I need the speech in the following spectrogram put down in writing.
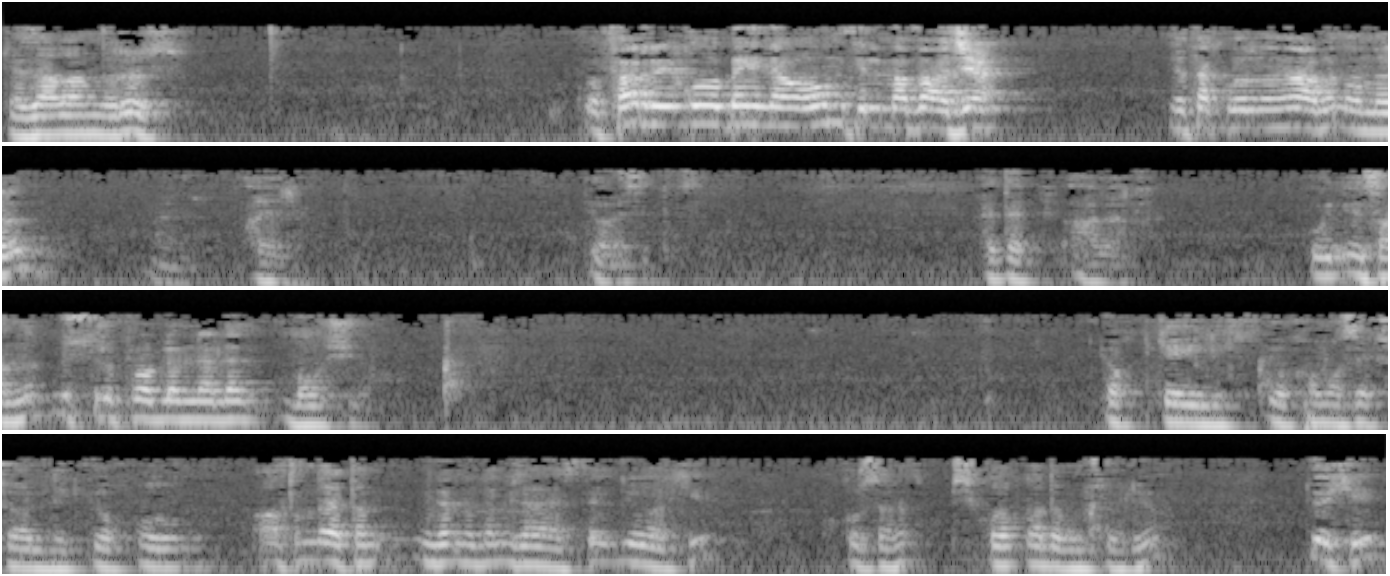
Cezalandırır. وَفَرِّقُوا بَيْنَهُمْ فِي الْمَضَاجِعِ Yataklarını ne yapın onların? Hayır. Hayır. Yok Edep, ahlak. Bugün insanlık bir sürü problemlerden boğuşuyor. Yok geylik, yok homoseksüellik, yok o altında yatan milletlerden bir tanesi de diyorlar ki okursanız psikologlar da bunu söylüyor. Diyor ki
